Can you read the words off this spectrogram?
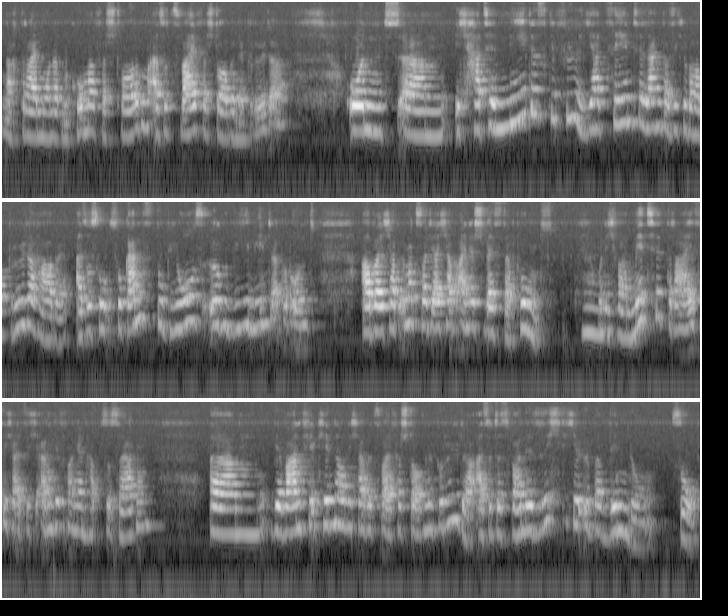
Nach drei Monaten Koma verstorben, also zwei verstorbene Brüder. Und ähm, ich hatte nie das Gefühl, jahrzehntelang, dass ich überhaupt Brüder habe. Also so, so ganz dubios irgendwie im Hintergrund. Aber ich habe immer gesagt, ja, ich habe eine Schwester, Punkt. Mhm. Und ich war Mitte 30, als ich angefangen habe zu sagen, ähm, wir waren vier Kinder und ich habe zwei verstorbene Brüder. Also das war eine richtige Überwindung. So.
